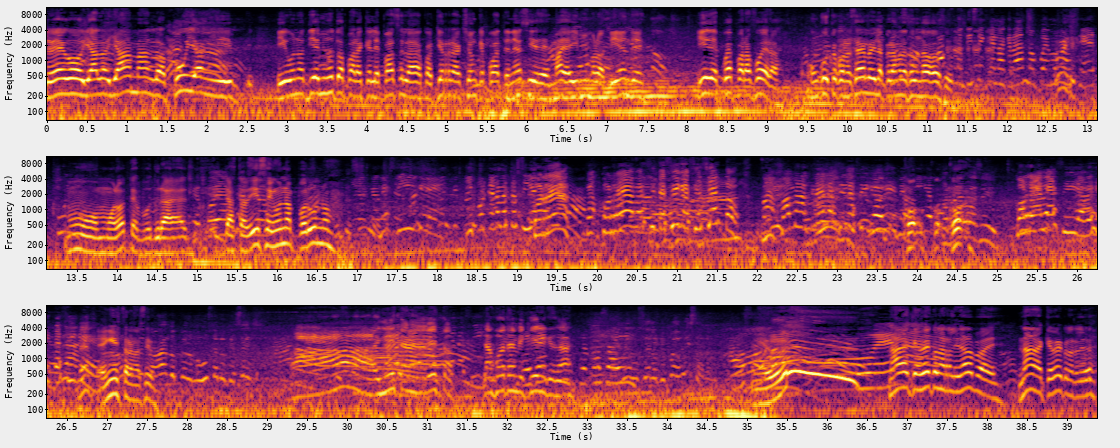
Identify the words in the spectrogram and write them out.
Luego ya lo llaman, lo apoyan y, y unos 10 minutos para que le pase la, cualquier reacción que pueda tener. Si desmaya, ahí mismo lo atiende. Y después para afuera. Un gusto conocerlo y le esperamos la segunda dosis. Nos dicen que la gran no podemos hacer. Molote, pues, dura, hasta dicen uno por uno. Me sigue. ¿Y por qué no me está siguiendo? Correa, co- correa a ver si te sigue, si es cierto. Va- vamos a creerle si la sigue ahorita. Co- co- co- Correa a ver si, a ver si te sigue. en Instagram así. Ah, en Instagram he visto las fotos en bikini que da. Uh, Nada que ver con la realidad, pues. Nada que ver con la realidad.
